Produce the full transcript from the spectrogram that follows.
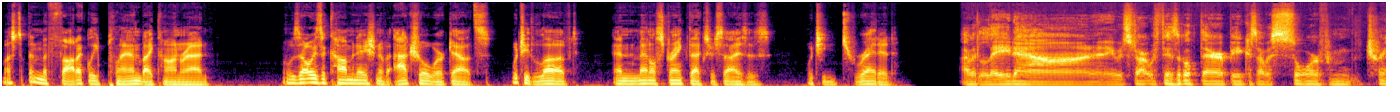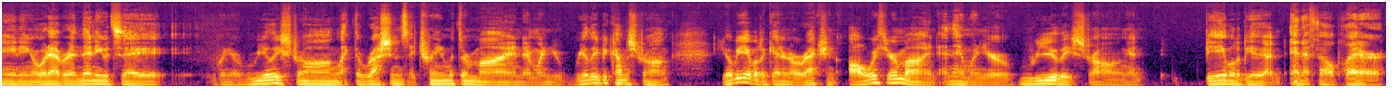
must have been methodically planned by Conrad. It was always a combination of actual workouts, which he loved, and mental strength exercises, which he dreaded. I would lay down and he would start with physical therapy because I was sore from training or whatever. And then he would say, when you're really strong, like the Russians, they train with their mind. And when you really become strong, you'll be able to get an erection all with your mind. And then when you're really strong and be able to be an NFL player,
